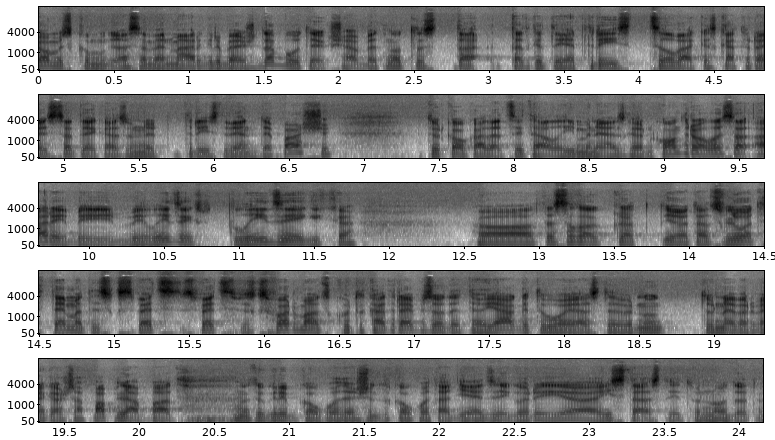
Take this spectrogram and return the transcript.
čomiskumu esam vienmēr gribējuši dabūt iekšā, bet nu, tas, tā, tad, kad tie ir trīs cilvēki, kas katru reizi satiekās un ir trīs vieni tie paši, tur kaut kādā citā līmenī aizgāja. Kontrole arī bija, bija līdzīgs, līdzīgi, ka, uh, tas ir tāds ļoti tematisks, speci specifisks formāts, kur katrai epizodē tev jāgatavojas. Tev ir, nu, tu nevari vienkārši tā papļāpāt. Nu, tu gribi kaut ko, tieši, kaut ko tādu jēdzīgu arī uh, izstāstīt un nodot,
